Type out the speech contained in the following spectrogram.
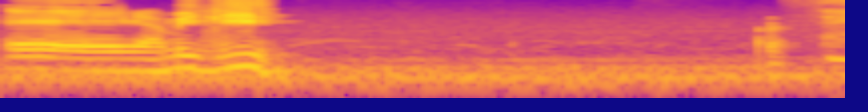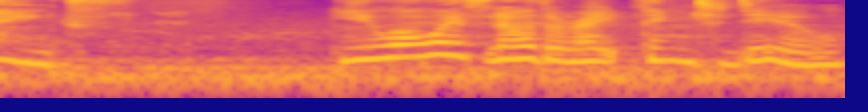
Eh, amigui. Thanks. You always know the right thing to do.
